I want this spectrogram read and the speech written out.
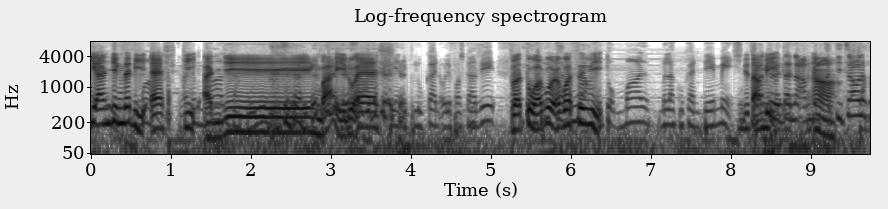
kick anjing tadi. Dah anjing. Baik tu, Ash. Yang diperlukan oleh pasukan Red. Sebab tu aku aku rasa ruang Untuk Mal melakukan damage. Dia tak ambil. Dia tak nak ambil Ah. hati lah.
